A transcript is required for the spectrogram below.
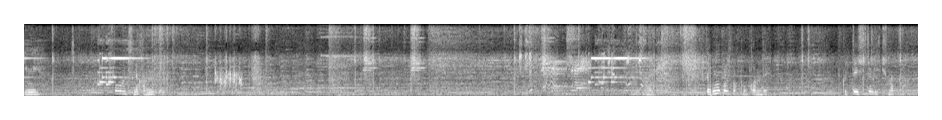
이미 세월은 지나갔는데 그때 호모그라스 볼 건데 그때 시절이 지났다.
